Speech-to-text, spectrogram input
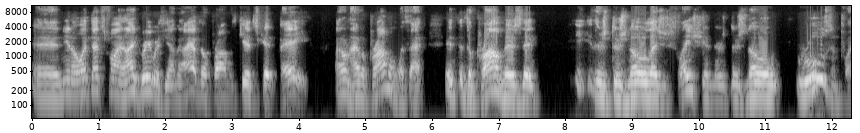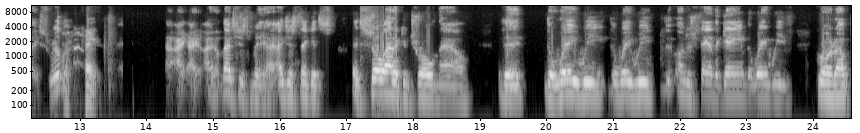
and you know what, that's fine. I agree with you. I mean, I have no problem with kids getting paid. I don't have a problem with that. It, the problem is that there's there's no legislation. There's there's no rules in place. Really, hey, I, I, I that's just me. I, I just think it's it's so out of control now that the way we the way we understand the game, the way we've grown up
